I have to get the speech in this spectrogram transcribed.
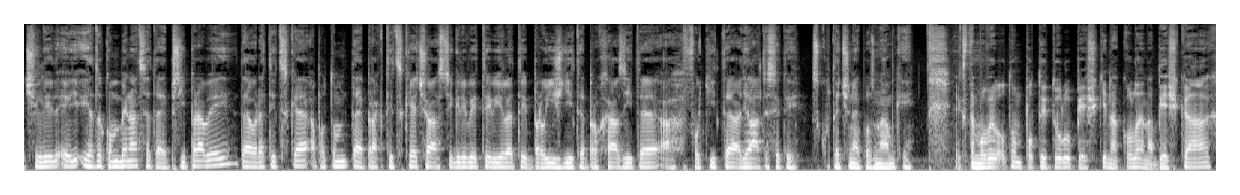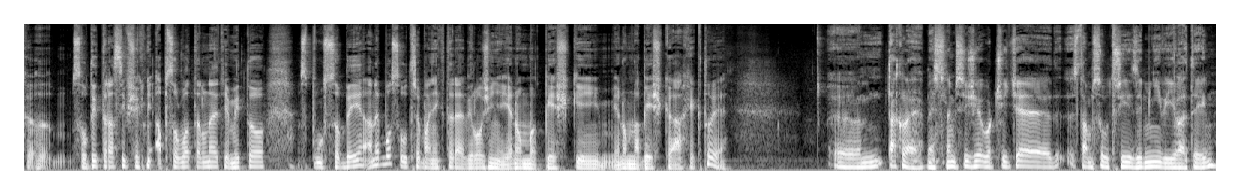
čili je to kombinace té přípravy teoretické a potom té praktické části, kdy vy ty výlety projíždíte, procházíte a fotíte a děláte si ty skutečné poznámky. Jak jste mluvil o tom podtitulu Pěšky na kole na běžkách, jsou ty trasy všechny absolvovatelné těmito způsoby, anebo jsou třeba některé vyloženě jenom pěšky, jenom na běžkách? Jak to je? Um, takhle, myslím si, že určitě tam jsou tři zimní výlety,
